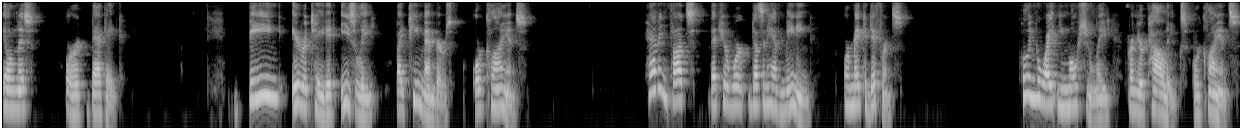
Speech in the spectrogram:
illness, or backache, being irritated easily by team members or clients, having thoughts that your work doesn't have meaning or make a difference pulling away emotionally from your colleagues or clients.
